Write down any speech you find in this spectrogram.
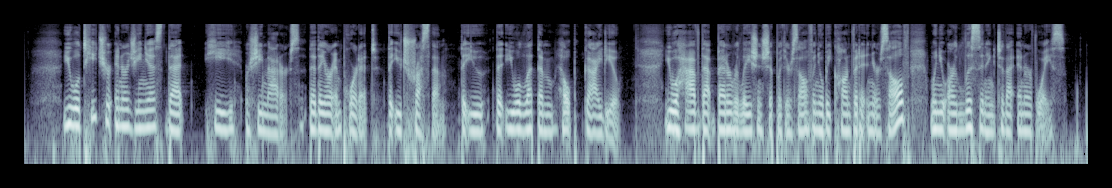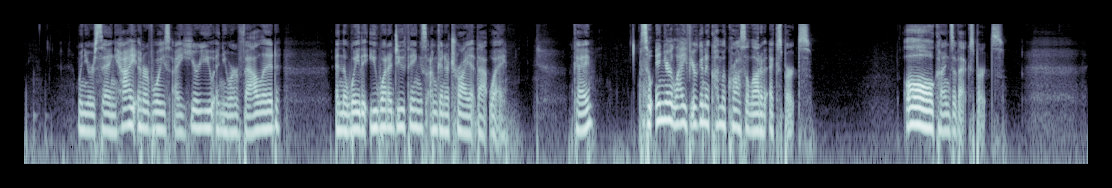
you will teach your inner genius that he or she matters, that they are important, that you trust them, that you that you will let them help guide you. You will have that better relationship with yourself and you'll be confident in yourself when you are listening to that inner voice. When you're saying, Hi, inner voice, I hear you and you are valid. And the way that you want to do things, I'm going to try it that way. Okay. So in your life, you're going to come across a lot of experts, all kinds of experts.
